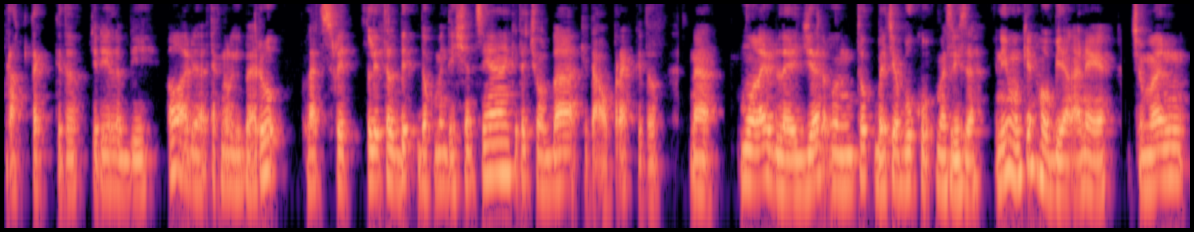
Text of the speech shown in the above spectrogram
praktek gitu. Jadi lebih oh ada teknologi baru, let's read little bit documentationsnya, kita coba, kita oprek gitu. Nah, mulai belajar untuk baca buku, Mas Riza. Ini mungkin hobi yang aneh ya. Cuman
